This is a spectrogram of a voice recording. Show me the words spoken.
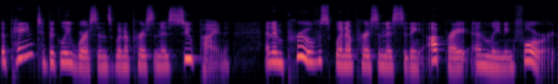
The pain typically worsens when a person is supine and improves when a person is sitting upright and leaning forward.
